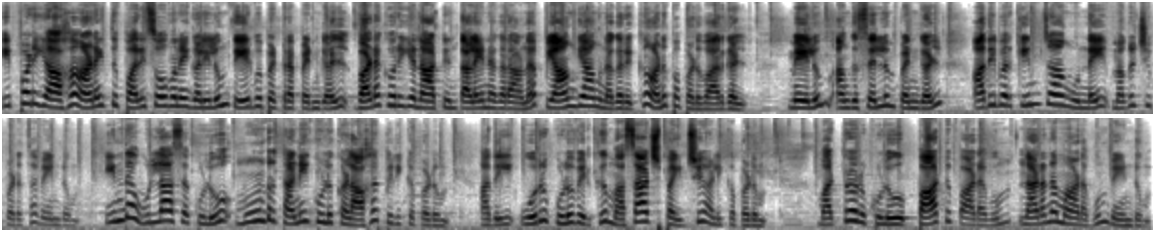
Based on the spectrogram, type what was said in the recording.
இப்படியாக அனைத்து பரிசோதனைகளிலும் தேர்வு பெற்ற பெண்கள் வடகொரிய நாட்டின் தலைநகரான பியாங்யாங் நகருக்கு அனுப்பப்படுவார்கள். மேலும் அங்கு செல்லும் பெண்கள் அதிபர் கிம் ஜாங் உன்னை மகிழ்ச்சிப்படுத்த வேண்டும். இந்த உல்லாச குழு மூன்று தனி குழுக்களாக பிரிக்கப்படும். அதில் ஒரு குழுவிற்கு மசாஜ் பயிற்சி அளிக்கப்படும். மற்றொரு குழு பாட்டு பாடவும் நடனமாடவும் வேண்டும்.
